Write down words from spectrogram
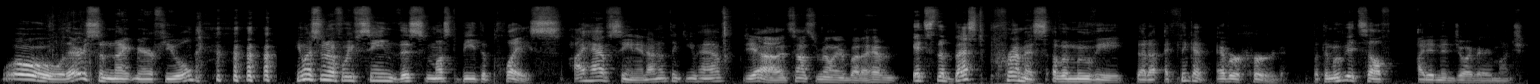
Whoa, there's some nightmare fuel. he wants to know if we've seen This Must Be the Place. I have seen it. I don't think you have. Yeah, it sounds familiar, but I haven't. It's the best premise of a movie that I- think I've ever heard, but the movie itself I didn't enjoy very much.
